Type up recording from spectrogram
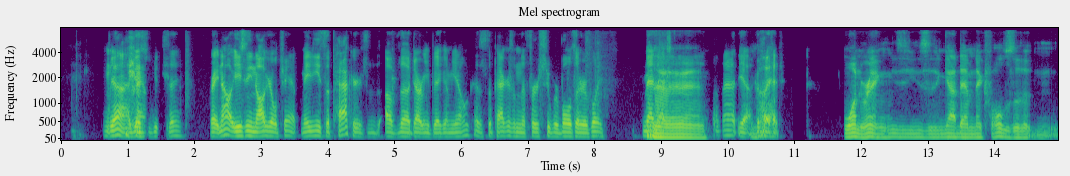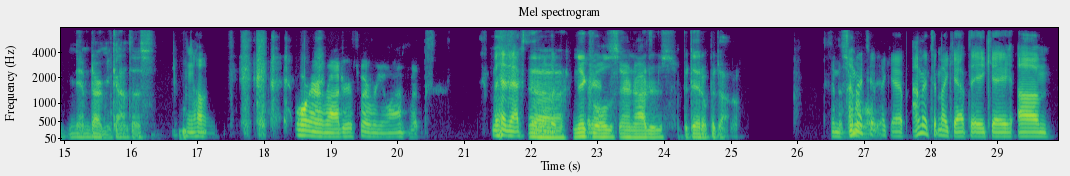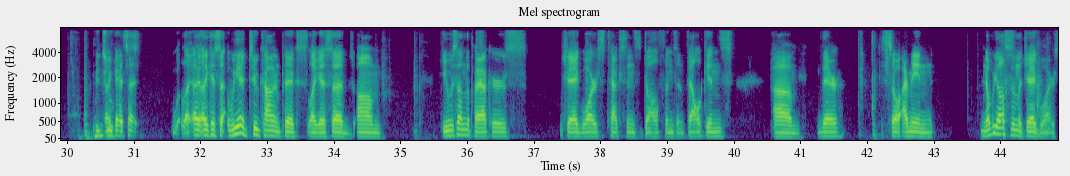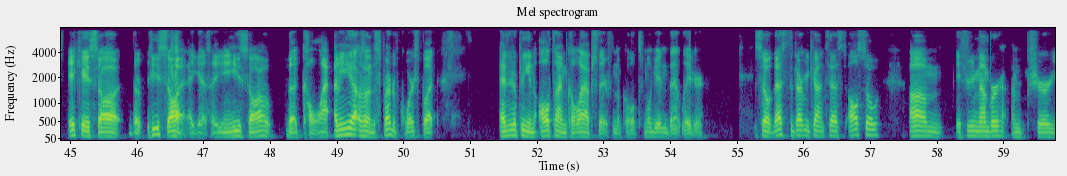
Yeah, I guess you could say. Right now, he's the inaugural champ. Maybe he's the Packers of the Dart Dartmouth Bigham, you know, because the Packers won the first Super Bowls they ever played. Mad, Max, Uh, on that? Yeah, go ahead. One ring. He's, he's the goddamn Nick Foles of the damn Dart Me contest. No, Or Aaron Rodgers, whoever you want. But Mad Max. Uh, Nick Foles, Aaron Rodgers, potato, potato. in the Super I'm gonna Bowl. tip my cap. I'm gonna tip my cap to AK. Um, Me too. like I said, like, like I said, we had two common picks. Like I said, um, he was on the Packers, Jaguars, Texans, Dolphins, and Falcons. Um, there. So I mean, nobody else is in the Jaguars. AK saw the he saw it. I guess. I mean, he saw the collapse. I mean, he was on the spread, of course, but ended up being an all-time collapse there from the Colts. We'll get into that later. So that's the Dartmouth contest. Also, um, if you remember, I'm sure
